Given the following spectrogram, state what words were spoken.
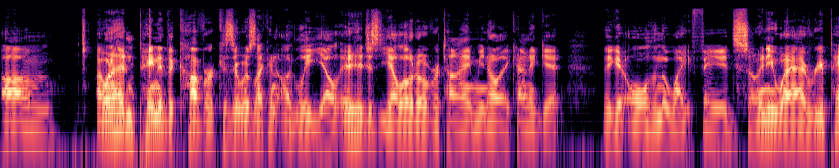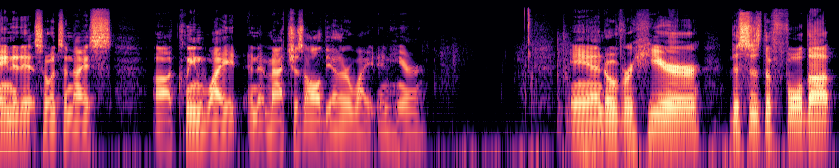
Um, I went ahead and painted the cover because it was like an ugly yellow. It had just yellowed over time. You know, they kind of get they get old and the white fades. So anyway, I repainted it so it's a nice uh, clean white and it matches all the other white in here. And over here, this is the fold up,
